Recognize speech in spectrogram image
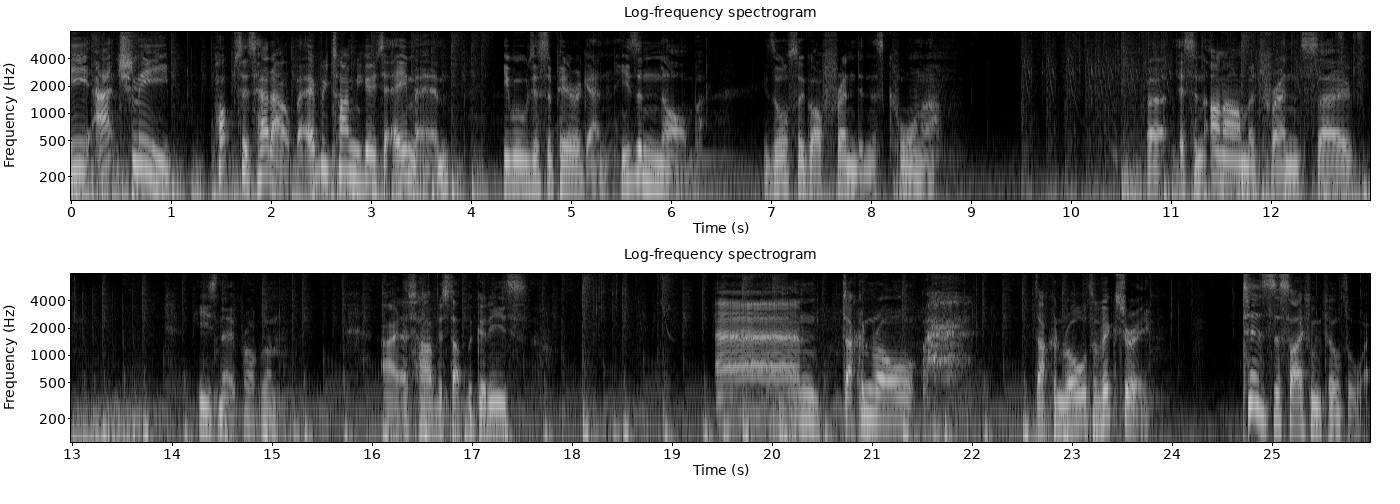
he actually pops his head out, but every time you go to aim at him, he will disappear again. He's a knob. He's also got a friend in this corner. But it's an unarmored friend, so he's no problem. Alright, let's harvest up the goodies. And duck and roll. Duck and roll to victory. Tis the Syphon Filter way.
